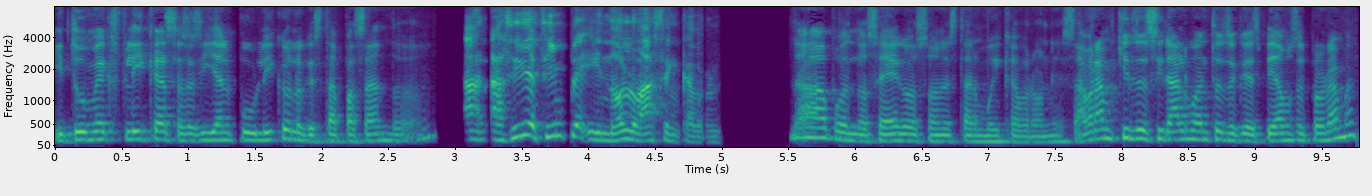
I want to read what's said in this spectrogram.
y tú me explicas así al público lo que está pasando. Así de simple y no lo hacen, cabrón. No, pues los egos son estar muy cabrones. Abraham, ¿quieres decir algo antes de que despidamos el programa?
